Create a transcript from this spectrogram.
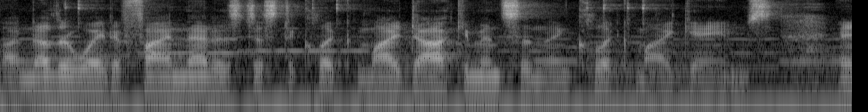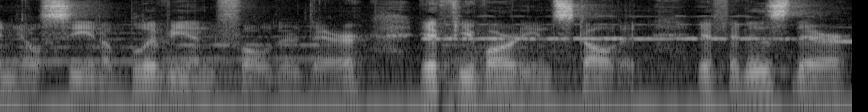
Another way to find that is just to click my documents and then click my games and you'll see an Oblivion folder there if you've already installed it. If it is there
